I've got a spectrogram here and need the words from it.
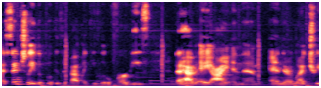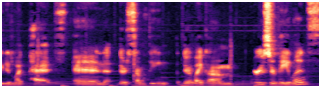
Essentially, the book is about like these little Furbies that have AI in them, and they're like treated like pets. And there's something they're like um very surveillance,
